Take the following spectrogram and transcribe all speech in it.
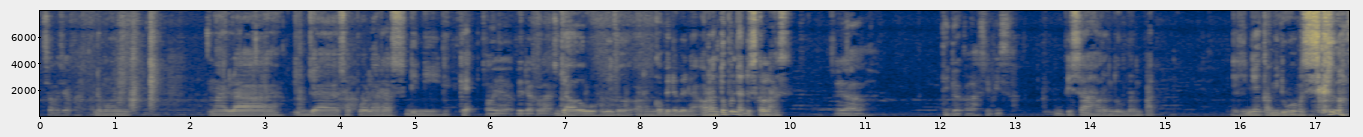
Sama siapa? Ada mau malah Ija Sapo Laras Dini kayak oh iya beda kelas. jauh gitu. Orang kok beda-beda. Orang tuh pun tidak sekelas. Ya tiga kelas sih bisa pisah orang tuh berempat jadinya kami dua masih sekelas.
